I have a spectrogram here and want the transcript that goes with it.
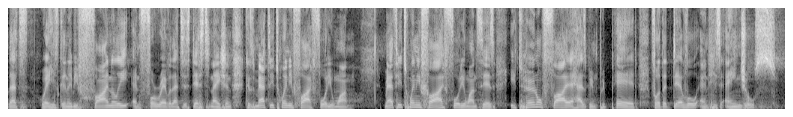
that's where he's going to be finally and forever. That's his destination. Because matthew 25 41 matthew 25 41 says eternal fire has been prepared for the devil and his angels.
